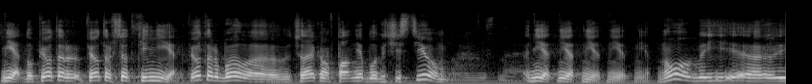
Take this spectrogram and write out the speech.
Нет, ну Петр, Петр все-таки нет. Петр был э, человеком вполне благочестивым, ну, не знаю. нет, нет, нет, нет, нет. Ну, э,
